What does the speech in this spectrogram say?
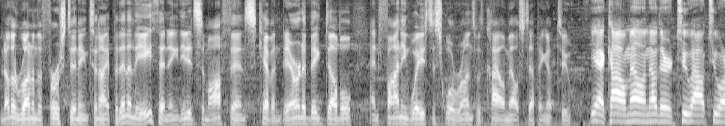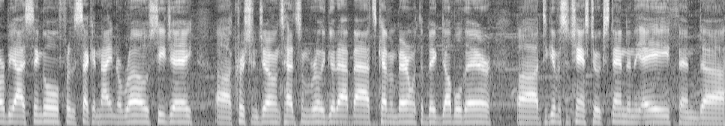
Another run in the first inning tonight, but then in the eighth inning, needed some offense. Kevin Barron a big double and finding ways to score runs with Kyle Mell stepping up too. Yeah, Kyle Mell, another two out, two RBI single for the second night in a row. CJ, uh, Christian Jones had some really good at bats. Kevin Barron with the big double there uh, to give us a chance to extend in the eighth. And, uh,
